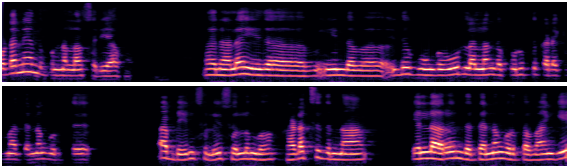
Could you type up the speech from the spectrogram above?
உடனே அந்த புண்ணெல்லாம் சரியாகும். அதனால் இதை இந்த இது உங்கள் ஊர்லெல்லாம் இந்த குருத்து கிடைக்குமா தென்னங்குருத்து அப்படின்னு சொல்லி சொல்லுங்க. கிடச்சிதுன்னா எல்லாரும் இந்த தென்னங்குருத்தை வாங்கி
